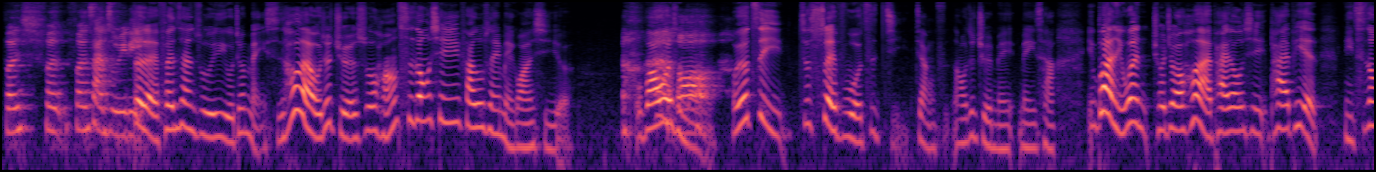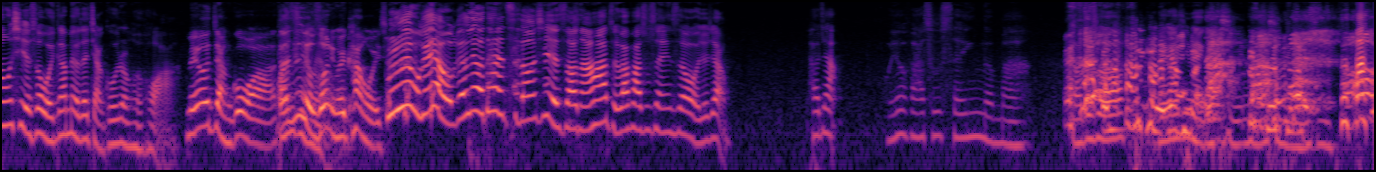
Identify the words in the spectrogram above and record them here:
分分分散注意力。对对，分散注意力，我就没事。后来我就觉得说，好像吃东西发出声音没关系了，我不知道为什么哦，我就自己就说服我自己这样子，然后我就觉得没没差。你不然你问球球，后来拍东西拍片，你吃东西的时候，我应该没有再讲过任何话。没有讲过啊，但是有有时候你会看我一下不，是，我跟你讲，我跟六探吃东西的时候，然后他嘴巴发出声音的时候，我就这样，他这样，我又发出声音了吗？然后就说 没关系，没关系，没关系，没关系。好好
